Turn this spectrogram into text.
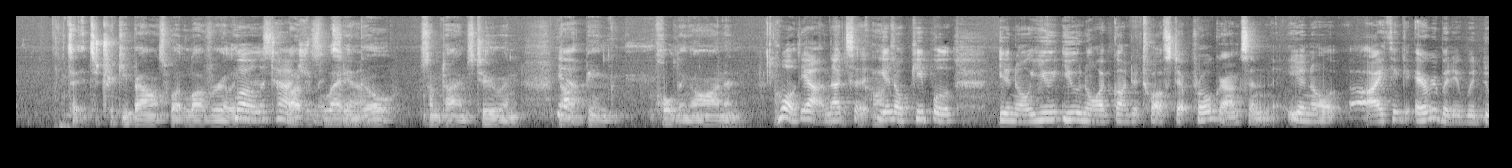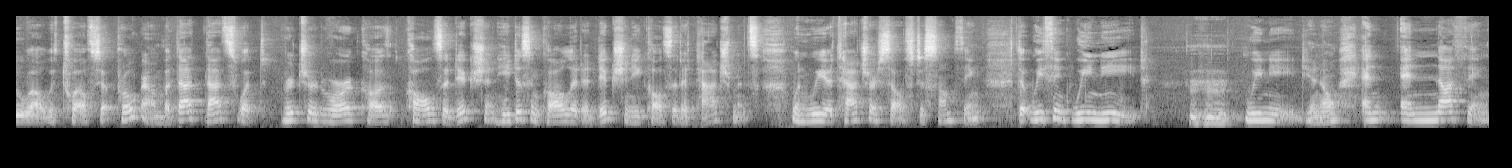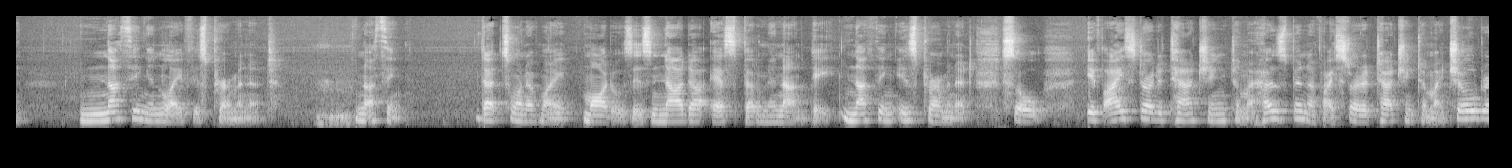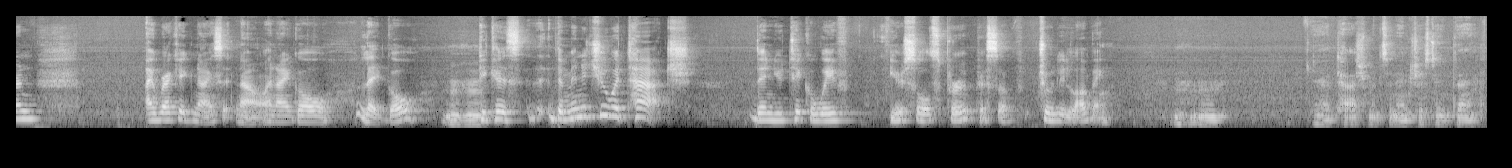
it's a, it's a tricky balance. What love really well, is. Love is letting yeah. go sometimes too, and Yeah. not being holding on and Well, yeah, and that's it. You know, people, you know, you you know, I've gone to twelve step programs, and you know, I think everybody would do well with twelve step program. But that that's what Richard Rohr calls, calls addiction. He doesn't call it addiction. He calls it attachments. When we attach ourselves to something that we think we need, mm-hmm. we need, you know, and and nothing, nothing in life is permanent, mm-hmm. nothing. That's one of my mottos is nada es permanente. Nothing is permanent. So if I start attaching to my husband, if I start attaching to my children, I recognize it now and I go, let go. Because the minute you attach, then you take away your soul's purpose of truly loving. Mm-hmm. Yeah, attachment's an interesting thing.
